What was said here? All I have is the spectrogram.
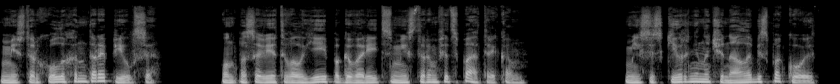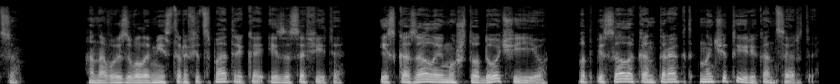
Мистер Холохан торопился. Он посоветовал ей поговорить с мистером Фицпатриком. Миссис Кирни начинала беспокоиться. Она вызвала мистера Фицпатрика из-за софита и сказала ему, что дочь ее подписала контракт на четыре концерта,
